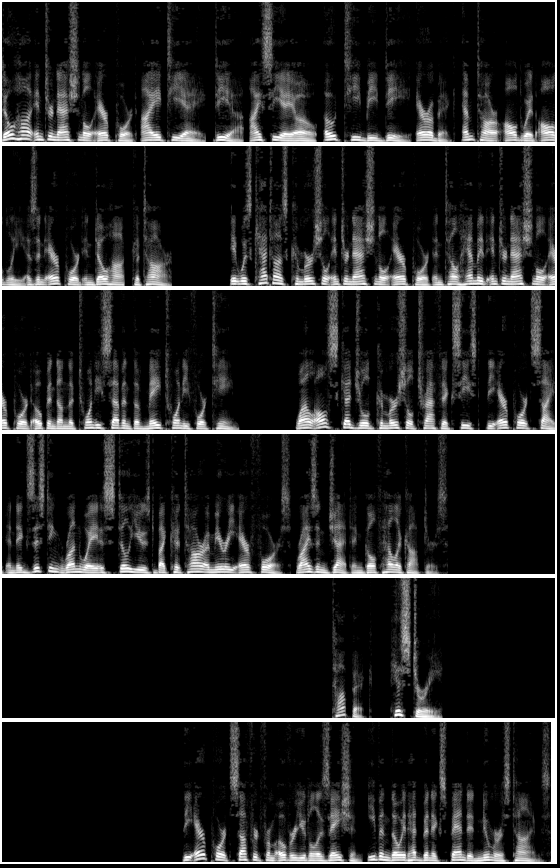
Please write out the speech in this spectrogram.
Doha International Airport IATA, DIA, ICAO, OTBD Arabic, Emtar Aldwat Aldli is an airport in Doha, Qatar. It was Qatar's commercial international airport until Hamad International Airport opened on 27 May 2014. While all scheduled commercial traffic ceased, the airport site and existing runway is still used by Qatar Emiri Air Force, Rizon Jet and Gulf Helicopters. History The airport suffered from overutilization, even though it had been expanded numerous times.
